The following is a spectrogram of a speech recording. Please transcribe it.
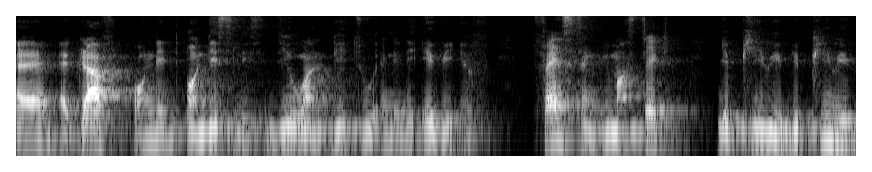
um, a graph on the on this list D1 D2 and then the AVF first thing we must check the P wave. The P wave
